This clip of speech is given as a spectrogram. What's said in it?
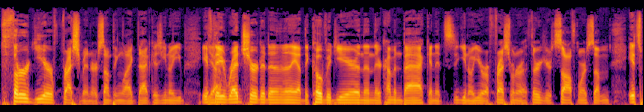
third year freshmen or something like that. Because you know you if Yeah. they redshirted and then they have the COVID year and then they're coming back and it's you know you're a freshman or a third year sophomore or something. It's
